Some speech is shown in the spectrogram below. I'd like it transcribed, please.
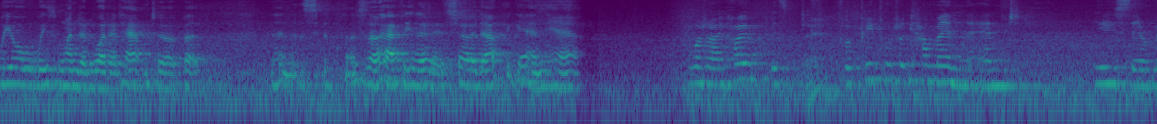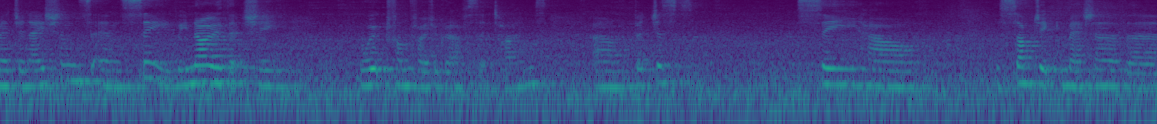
we always wondered what had happened to it, but then I'm so happy that it showed up again, yeah. What I hope is for people to come in and use their imaginations and see. We know that she worked from photographs at times, um, but just see how the subject matter, the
